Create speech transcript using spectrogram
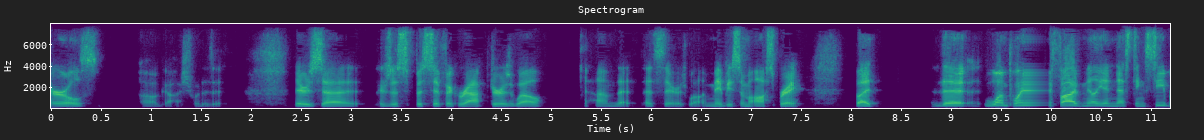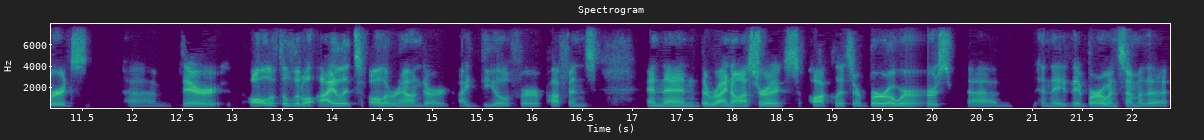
Peale's. Oh gosh, what is it? There's a there's a specific raptor as well um, that that's there as well, and maybe some osprey. But the 1.5 million nesting seabirds, um, they're all of the little islets all around are ideal for puffins. And then the rhinoceros auklets are burrowers, um, and they they burrow in some of the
